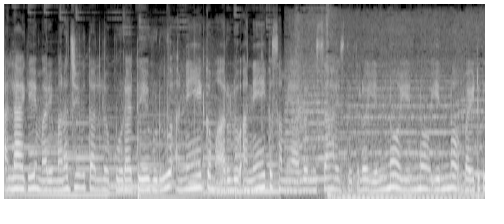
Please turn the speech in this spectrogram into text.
అలాగే మరి మన జీవితాల్లో కూడా దేవుడు అనేక మారులు అనేక సమయాల్లో నిస్సహాయ స్థితిలో ఎన్నో ఎన్నో ఎన్నో బయటకు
